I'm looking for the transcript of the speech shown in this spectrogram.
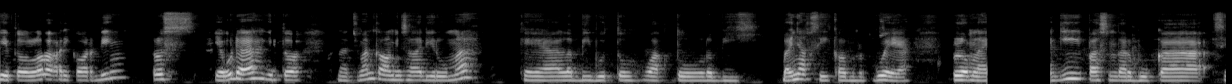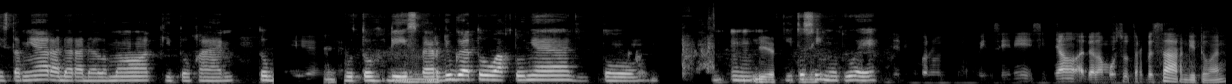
gitu. Lo recording terus ya udah gitu. Nah cuman kalau misalnya di rumah kayak lebih butuh waktu lebih banyak sih kalau menurut gue ya. Belum lagi pas ntar buka sistemnya rada-rada lemot gitu kan. Itu butuh di Hmm. spare juga tuh waktunya gitu Mm, Iya, gitu sih menurut gue Jadi menurut Quincy ini sinyal adalah musuh terbesar gitu kan?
